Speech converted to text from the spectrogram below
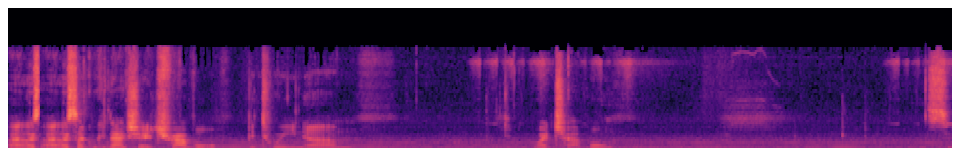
Uh, looks, uh, looks like we can actually travel between um, Whitechapel. Let's see.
